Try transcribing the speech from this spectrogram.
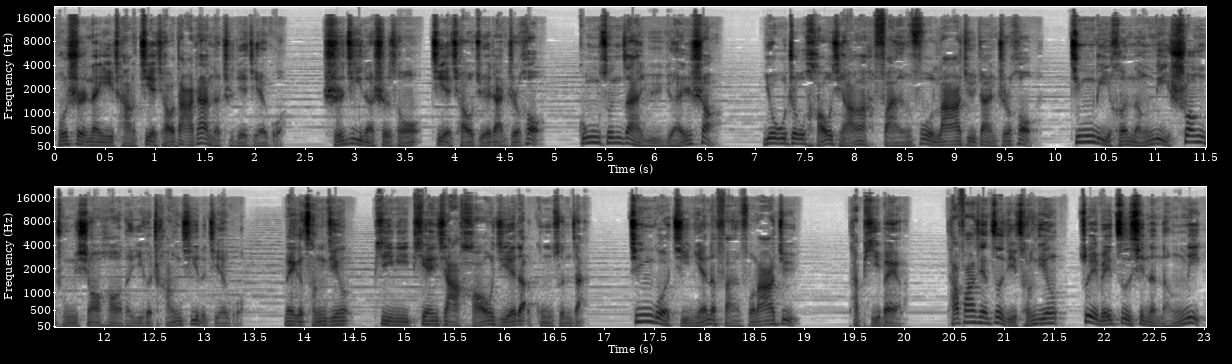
不是那一场界桥大战的直接结果。实际呢，是从界桥决战之后，公孙瓒与袁绍、幽州豪强啊反复拉锯战之后，精力和能力双重消耗的一个长期的结果。那个曾经睥睨天下豪杰的公孙瓒，经过几年的反复拉锯，他疲惫了。他发现自己曾经最为自信的能力，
